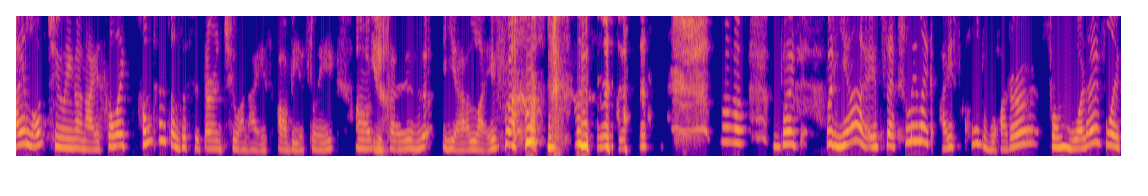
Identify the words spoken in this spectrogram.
I love chewing on ice. So like sometimes I'll just sit there and chew on ice, obviously, uh, Yeah. because yeah, life. Uh, but but yeah, it's actually like ice cold water. From what I've like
